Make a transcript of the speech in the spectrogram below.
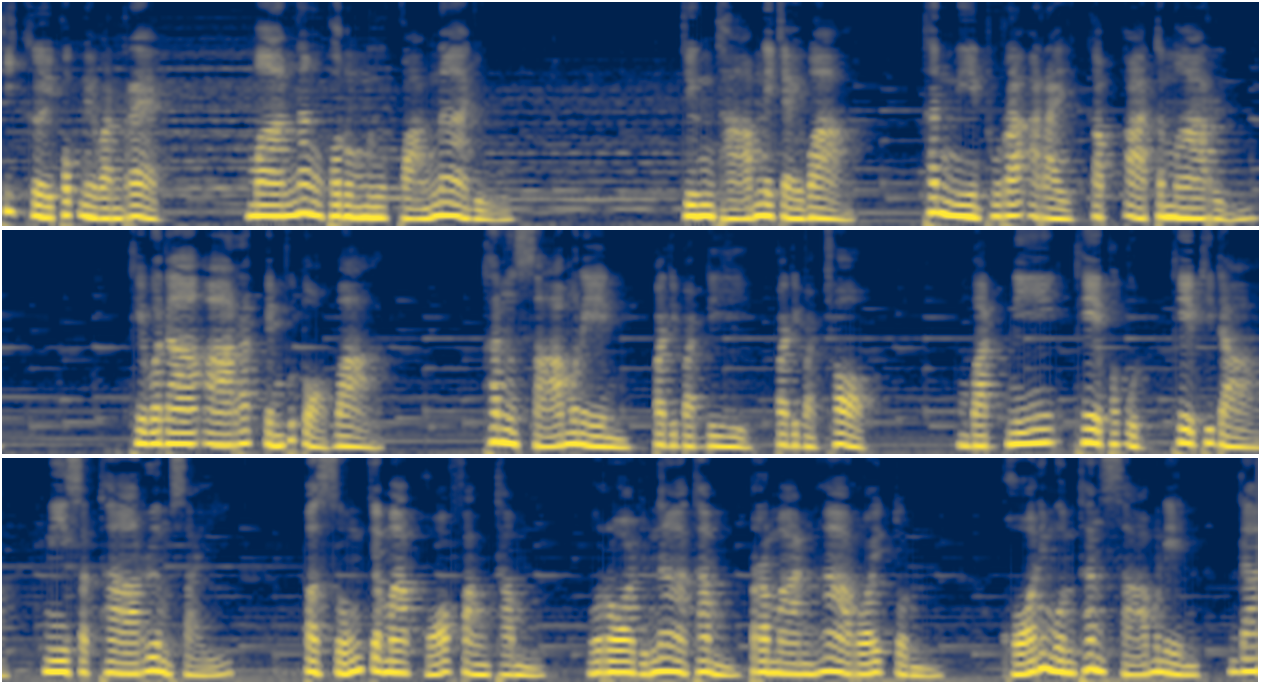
ที่เคยพบในวันแรก มานั่งพนมมือขวางหน้าอยู่ จึงถามในใจว่า ท่านมีธุระอะไรกับอาตมาหรือ เทวดาอารักษ์เป็นผู้ตอบว่า ท่านสามเณรปฏิบัติดีปฏิบัติชอบ บัดนี้เทพบุตรเทพธิดามีศรัทธาเรื่อมใส ประสงค์จะมาขอฟังธรรม รออยู่หน้าถ้ำประมาณ 500 ตน ขอนิมนต์ท่านสามเณรได้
